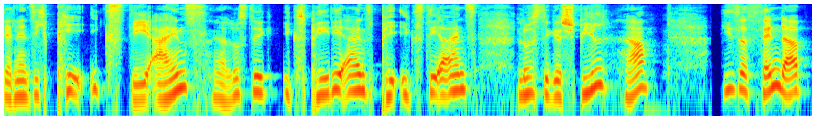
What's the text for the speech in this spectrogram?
der nennt sich PXD1, ja lustig, XPD1, PXD1, lustiges Spiel, ja. Dieser Sender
